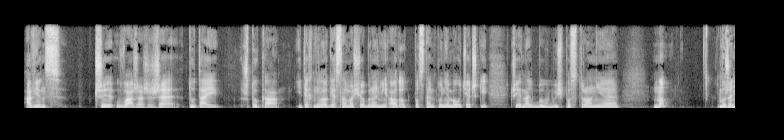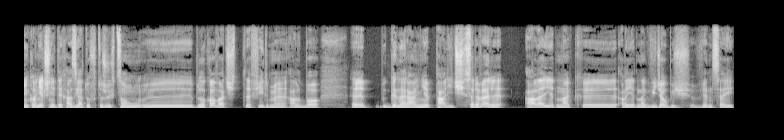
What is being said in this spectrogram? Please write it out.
A więc, czy uważasz, że tutaj sztuka i technologia sama się obroni, a od, od podstępu nie ma ucieczki? Czy jednak byłbyś po stronie no, może niekoniecznie tych Azjatów, którzy chcą yy, blokować te firmy albo yy, generalnie palić serwery, ale jednak, yy, ale jednak widziałbyś więcej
